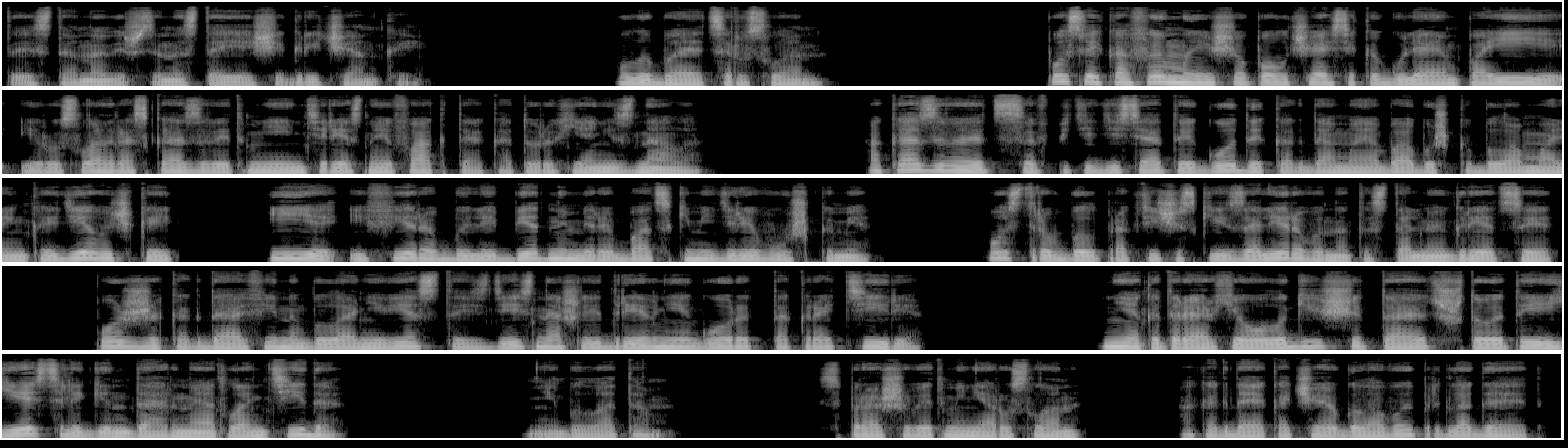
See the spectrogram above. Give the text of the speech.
«Ты становишься настоящей гречанкой», — улыбается Руслан. После кафе мы еще полчасика гуляем по Ие, и Руслан рассказывает мне интересные факты, о которых я не знала. Оказывается, в 50-е годы, когда моя бабушка была маленькой девочкой, Ия и Фира были бедными рыбацкими деревушками. Остров был практически изолирован от остальной Греции. Позже, когда Афина была невестой, здесь нашли древний город Такратири. Некоторые археологи считают, что это и есть легендарная Атлантида. Не была там? спрашивает меня Руслан, а когда я качаю головой, предлагает:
